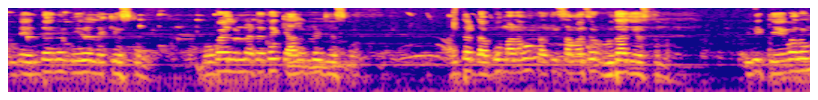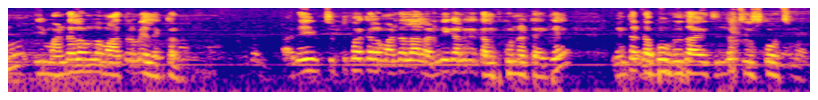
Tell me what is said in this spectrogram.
అంటే ఎంతైనా మీరే లెక్కేసుకోండి. మొబైల్ ఉన్నట్టయితే క్యాలిక్యులేట్ చేసుకోండి. అంత డబ్బు మనము ప్రతి సంవత్సరం వృధా చేస్తున్నాం. ఇది కేవలము ఈ మండలంలో మాత్రమే లెక్కలు. అదే చుట్టుపక్కల మండలాలు అన్నీ కనుక కలుపుకున్నట్టయితే ఎంత డబ్బు వృధా అవుతుందో చూసుకోవచ్చు మనం.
